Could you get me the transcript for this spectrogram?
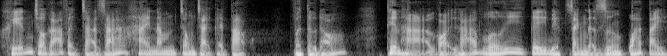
khiến cho gã phải trả giá 2 năm trong trại cải tạo. Và từ đó, Thiên hạ gọi gã với cây biệt danh là Dương Quá Tay.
